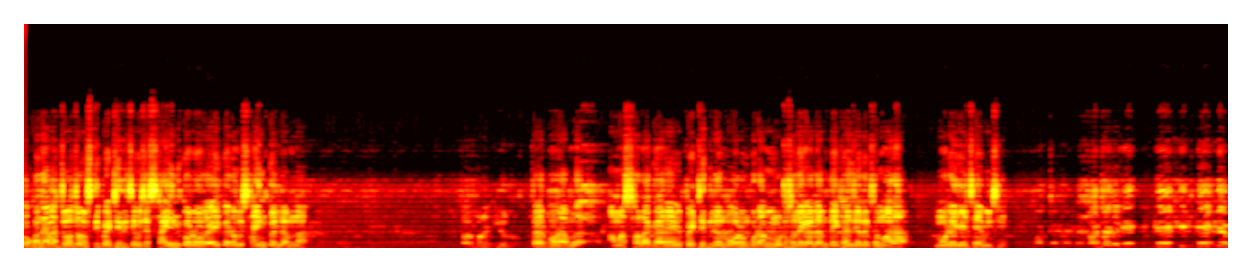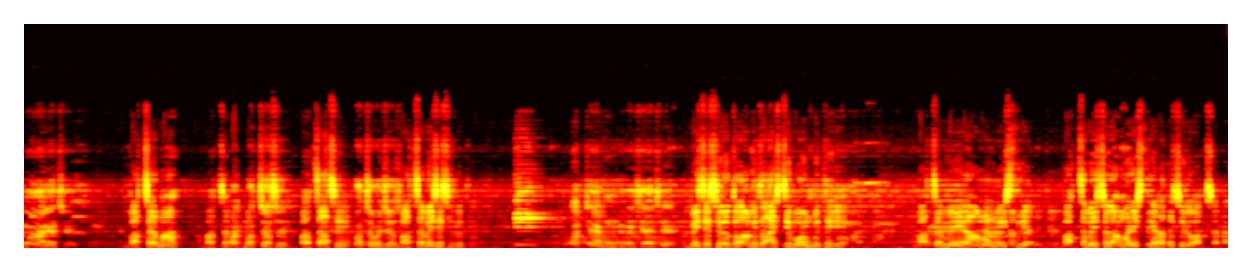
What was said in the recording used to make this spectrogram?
তখন এবার জোর জবরদস্তি পেঠিয়ে দিচ্ছে বলছে সাইন করো এই করো আমি সাইন করলাম না। তারপরে কি হলো? তারপর আমার সালাকারে পেঠিয়ে দিলাম বহরমপুর আমি মোটর সাইকেলে গেলাম তো এখানে যে দেখছে মারা মরে গেছে গেছে? বাচ্চার মা? বাচ্চা বাচ্চা আছে। বাচ্চা আছে। বাচ্চা বেঁচে আছে? বাচ্চা বেঁচে ছিল তো। বাচ্চা এখন কি বেঁচে আছে? বেঁচে ছিল তো আমি তো আসছি বহরমপুর থেকে। বাচ্চা মেয়েরা আমার স্ত্রী বাচ্চা বেঁচে ছিল আমার স্ত্রীর হাতে ছিল বাচ্চাটা।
